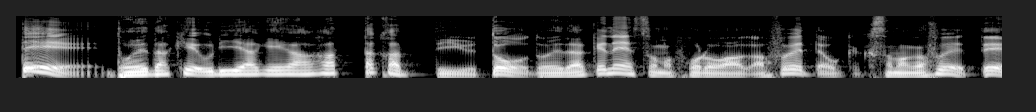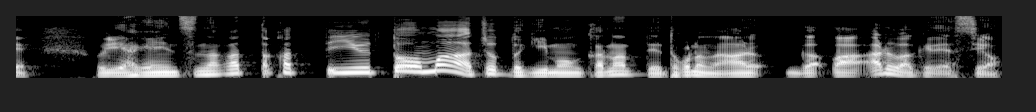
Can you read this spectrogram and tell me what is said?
てどれだけ売り上げが上がったかっていうと、どれだけね、そのフォロワーが増えて、お客様が増えて、売り上げにつながったかっていうと、まあちょっと疑問かなっていうところがあるがはあるわけですよ。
